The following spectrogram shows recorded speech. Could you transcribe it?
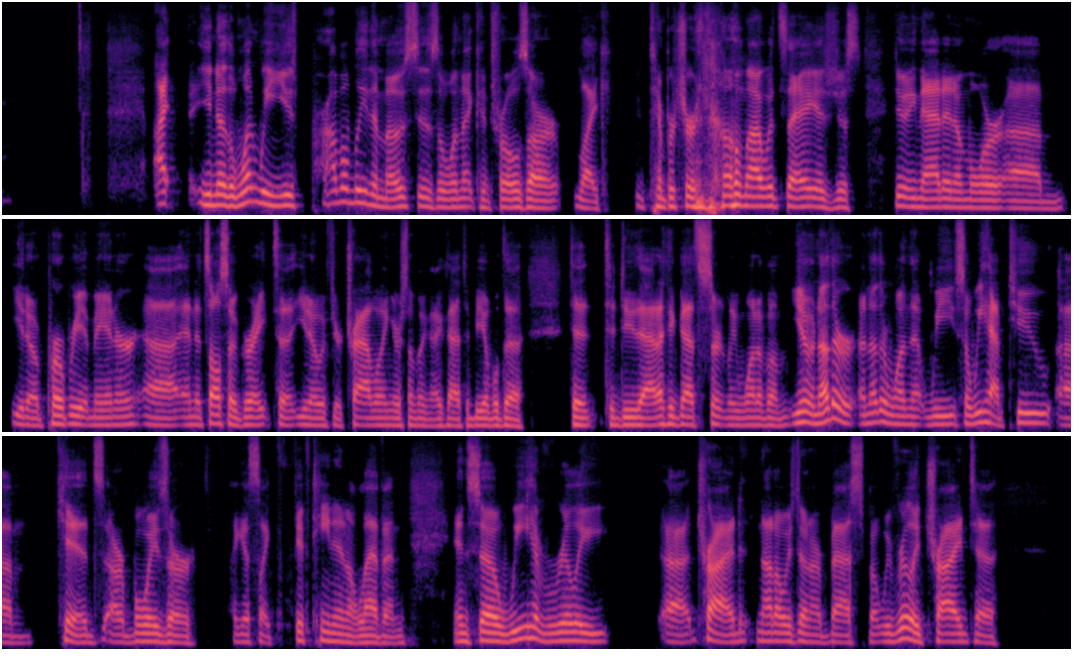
I, you know, the one we use probably the most is the one that controls our like temperature in the home. I would say is just doing that in a more um, you know appropriate manner. Uh, and it's also great to you know if you're traveling or something like that to be able to to to do that. I think that's certainly one of them. You know, another another one that we so we have two um, kids. Our boys are I guess like 15 and 11, and so we have really uh, tried, not always done our best, but we've really tried to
